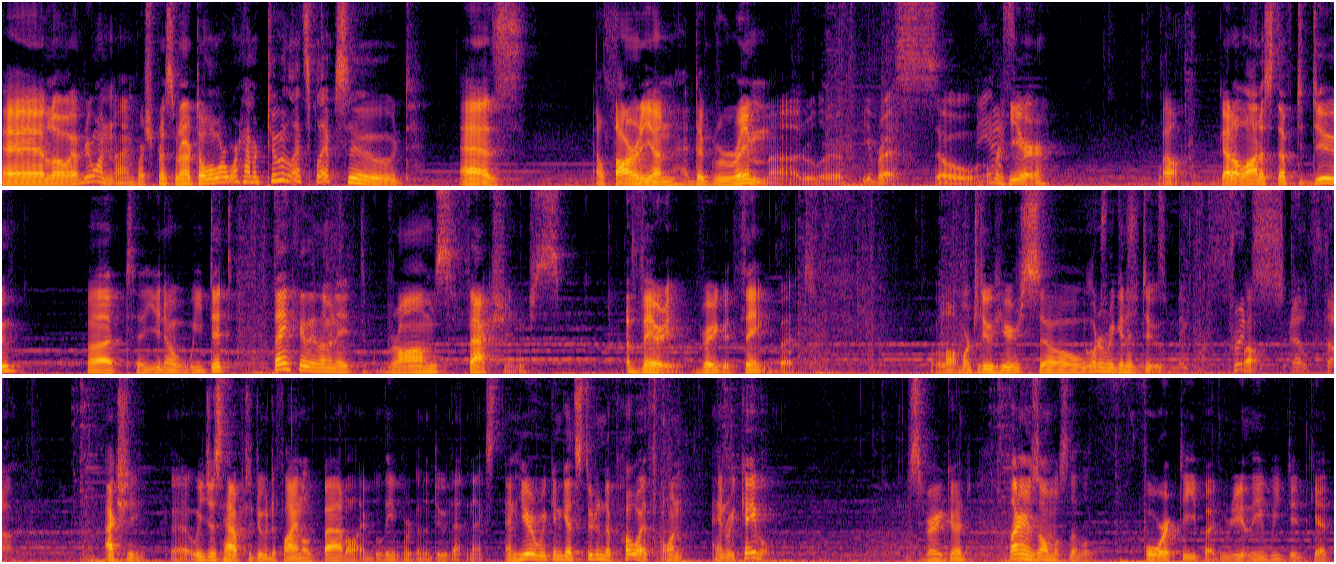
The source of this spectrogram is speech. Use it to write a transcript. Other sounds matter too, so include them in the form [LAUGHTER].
Hello everyone, I'm Prussian Prince with Total War Warhammer 2 Let's Play episode as Eltharion the Grim, uh, ruler of Yvresse. So over here, well, got a lot of stuff to do, but uh, you know, we did thankfully eliminate Grom's faction, which is a very, very good thing, but a lot more to do here, so what are we gonna do? Well, actually, uh, we just have to do the final battle. I believe we're gonna do that next. And here we can get Student of Hoeth on Henry Cavill. It's very good. Tyron is almost level 40, but really we did get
